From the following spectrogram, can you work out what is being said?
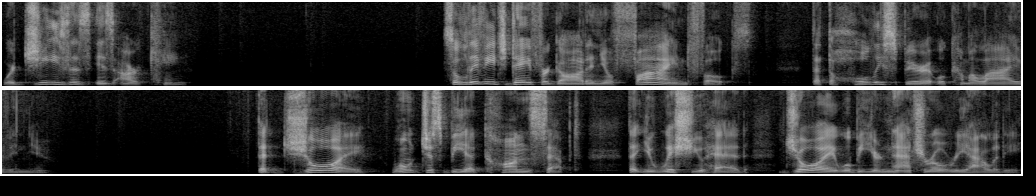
where Jesus is our king. So live each day for God, and you'll find, folks, that the Holy Spirit will come alive in you. That joy won't just be a concept that you wish you had, joy will be your natural reality.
